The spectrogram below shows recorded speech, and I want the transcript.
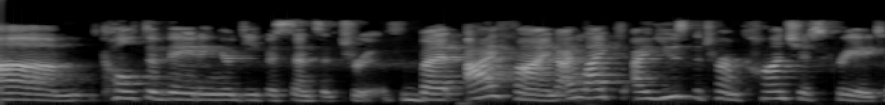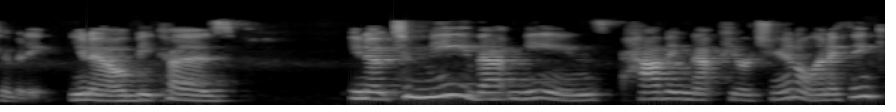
um, cultivating your deepest sense of truth. But I find I like I use the term conscious creativity, you know, because you know, to me, that means having that pure channel. And I think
